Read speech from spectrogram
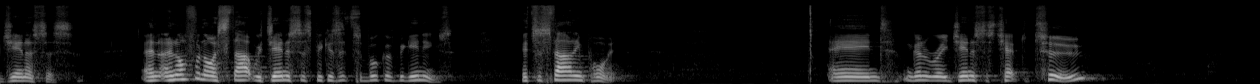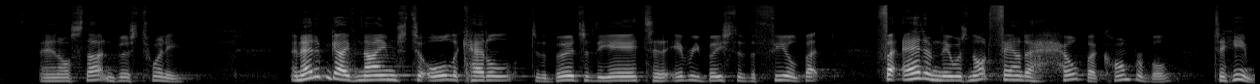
Genesis. And, and often I start with Genesis because it's the book of beginnings, it's a starting point. And I'm going to read Genesis chapter 2, and I'll start in verse 20. And Adam gave names to all the cattle, to the birds of the air, to every beast of the field. But for Adam there was not found a helper comparable to him.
